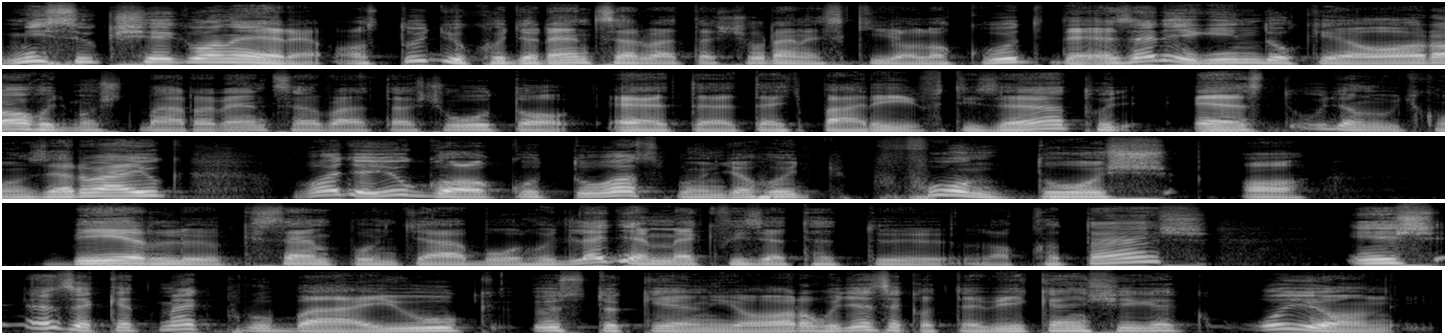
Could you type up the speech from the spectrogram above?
mi szükség van erre? Azt tudjuk, hogy a rendszerváltás során ez kialakult, de ez elég indokja arra, hogy most már a rendszerváltás óta eltelt egy pár évtized, hogy ezt ugyanúgy konzerváljuk, vagy a jogalkotó azt mondja, hogy fontos a bérlők szempontjából, hogy legyen megfizethető lakhatás, és ezeket megpróbáljuk ösztökélni arra, hogy ezek a tevékenységek olyan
